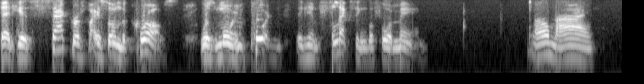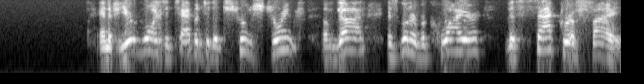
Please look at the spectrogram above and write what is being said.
that his sacrifice on the cross was more important than him flexing before man. Oh my. And if you're going to tap into the true strength of God, it's going to require the sacrifice.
